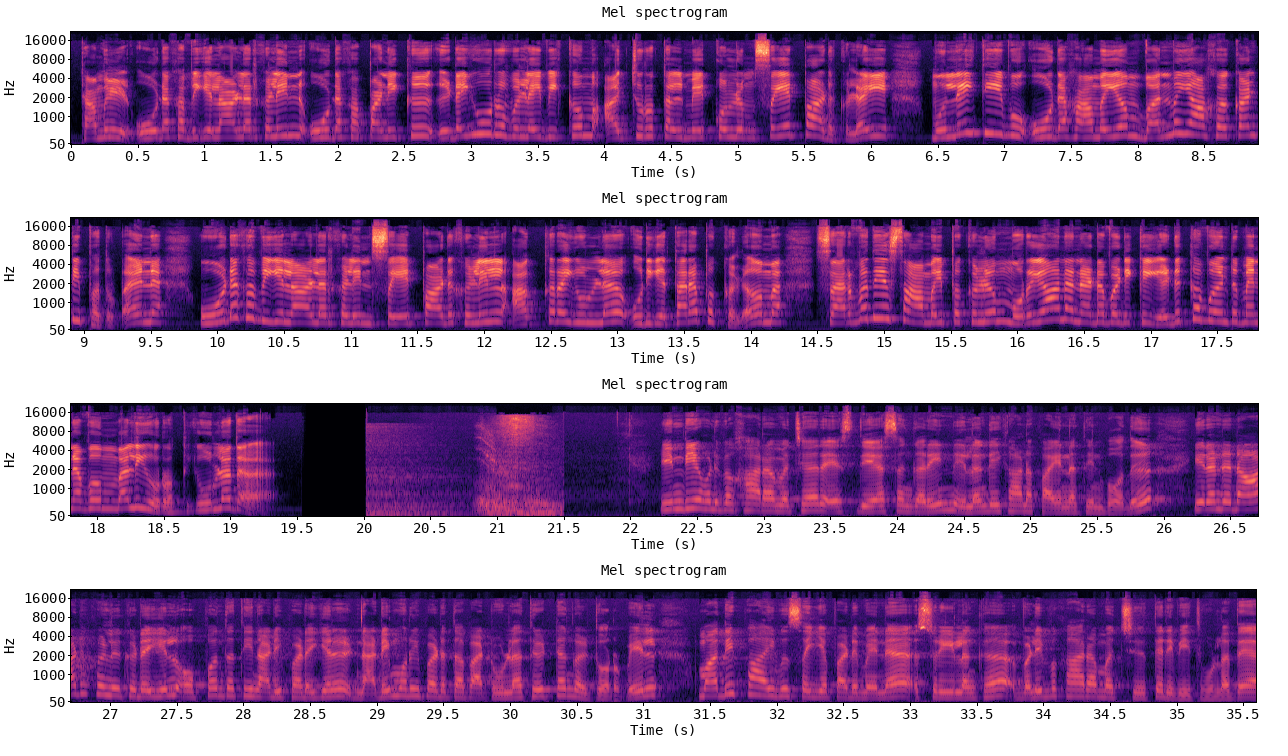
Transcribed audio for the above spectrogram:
தமிழ் ஊடகவியலாளர்களின் ஊடக பணிக்கு இடையூறு விளைவிக்கும் அச்சுறுத்தல் மேற்கொள்ளும் செயற்பாடுகளை முல்லைத்தீவு ஊடக அமையம் வன்மையாக கண்டிப்பதுடன் ஊடகவியலாளர்களின் செயற்பாடுகளில் அக்கறையுள்ள உரிய தரப்புகளும் சர்வதேச அமைப்புகளும் முறையான நடவடிக்கை எடுக்க வேண்டும் எனவும் வலியுறுத்தியுள்ளது. இந்திய வெளிவகார அமைச்சர் எஸ். ஜெயசங்கரின் இலங்கைக்கான பயணத்தின் போது இரண்டு நாடுகளுக்கிடையில் ஒப்பந்தத்தின் அடிப்படையில் நடைமுறைப்படுத்தப்பட்டுள்ள திட்டங்கள் தொடர்பில் மதிப்பாய்வு செய்யப்படும் என ஸ்ரீலங்கா வெளிவகார அமைச்சு தெரிவித்துள்ளது.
